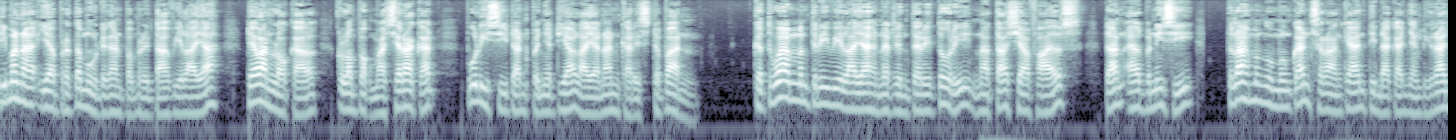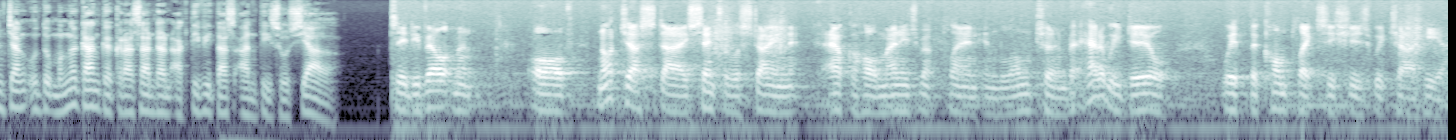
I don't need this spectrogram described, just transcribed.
di mana ia bertemu dengan pemerintah wilayah, dewan lokal, kelompok masyarakat, polisi, dan penyedia layanan garis depan. Ketua Menteri Wilayah Northern Territory, Natasha Files, dan Albanese telah mengumumkan serangkaian tindakan yang dirancang untuk mengekang kekerasan dan aktivitas antisosial. The development of not just a Central Australian alcohol management plan in the long term, but how do we deal with the complex issues which are here?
